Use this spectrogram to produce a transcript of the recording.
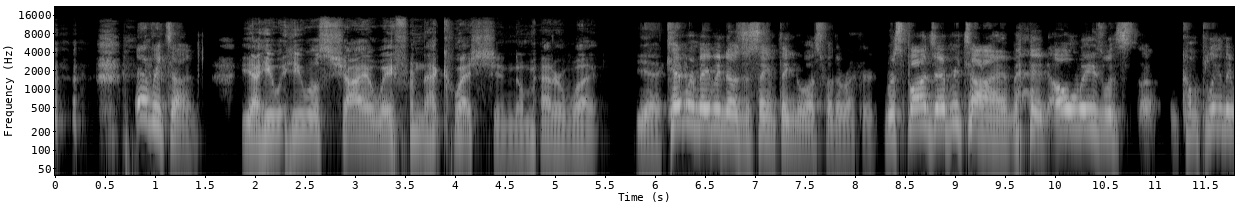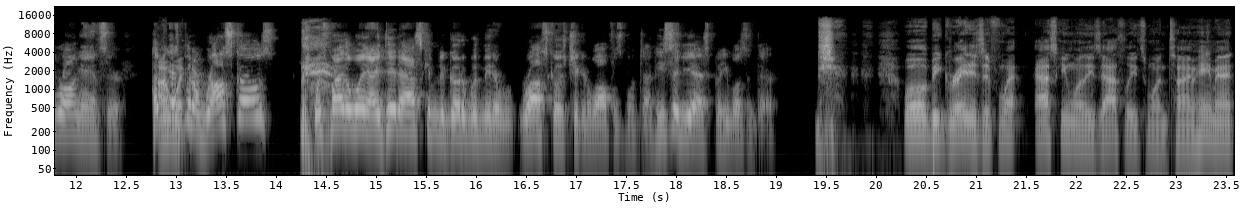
every time. Yeah, he he will shy away from that question no matter what. Yeah, Cameron maybe knows the same thing to us for the record. Responds every time and always with a uh, completely wrong answer. Have you guys wa- been to Roscoe's? Which, by the way, I did ask him to go to, with me to Roscoe's Chicken Waffles one time. He said yes, but he wasn't there. What would be great is if asking one of these athletes one time, "Hey man,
